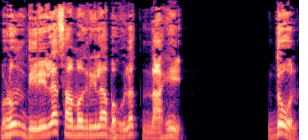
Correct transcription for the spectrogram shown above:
म्हणून दिलेल्या सामग्रीला बहुलक नाही. दोन.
